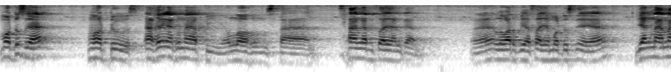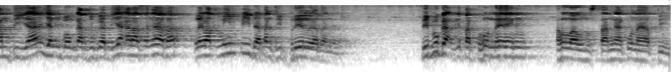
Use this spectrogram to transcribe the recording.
Modus ya? Modus. Akhirnya ngaku nabi. Allahumma. Sangat disayangkan. Eh, luar biasa ya modusnya ya. Yang nanam dia, yang bongkar juga dia, alasannya apa? Lewat mimpi datang Jibril katanya. Dibuka kitab kuning, Allah musta'an ngaku nabi.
